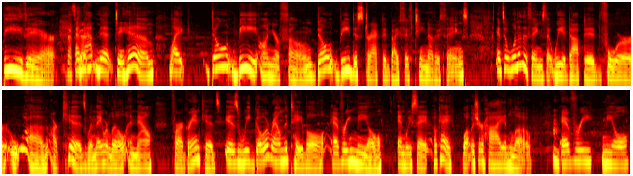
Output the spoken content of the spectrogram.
be there. That's and good. that meant to him, like, don't be on your phone. Don't be distracted by 15 other things. And so, one of the things that we adopted for uh, our kids when they were little, and now for our grandkids, is we go around the table every meal and we say, okay, what was your high and low? Hmm. Every meal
